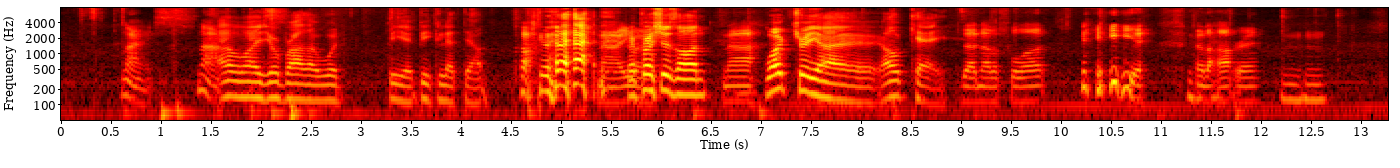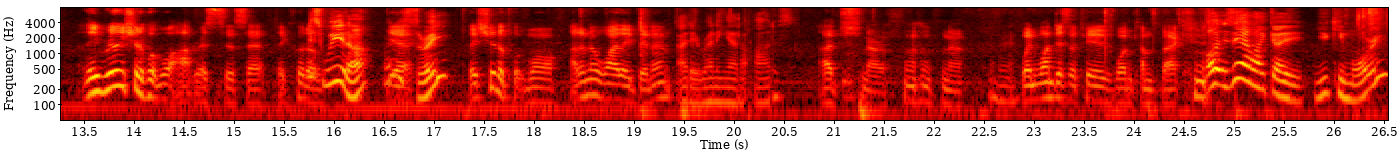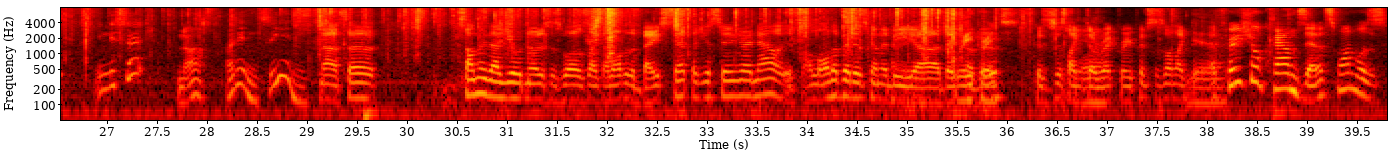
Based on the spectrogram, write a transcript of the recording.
nice. Nah, Otherwise, your brother would be a big letdown. nah, you the pressure's on. nah. Wugtrio. Okay. Is that another full art? yeah, another art rare. Mm-hmm. They really should have put more art rares to the set. They could It's have. weird, huh? Only Yeah. three? They should have put more. I don't know why they didn't. Are they running out of artists? I no, no. When one disappears, one comes back. oh, is there like a Yuka Morii in this set? no, I didn't see any. no. So something that you'll notice as well is like a lot of the base set that you're seeing right now. It's a lot of it is going to be uh, they Reprints. because it's just like Yeah. direct reprints as well. Like Yeah. I'm pretty sure Crown Zenith's one was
